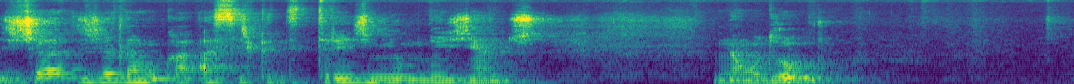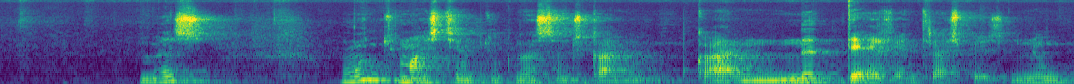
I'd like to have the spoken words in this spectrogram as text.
já, já estão cá há cerca de 3 mil milhões de anos. Não o dobro, mas muito mais tempo do que nós estamos cá, cá na Terra, entre aspas, no,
